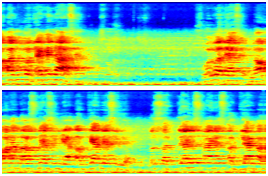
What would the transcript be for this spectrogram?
આ બાજુ વધ્યા કેટલા હશે? 16 વધ્યા છે 9 અને 10 બેસી ગયા. 11 બેસી ગયા. તો 27 11 કરો.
